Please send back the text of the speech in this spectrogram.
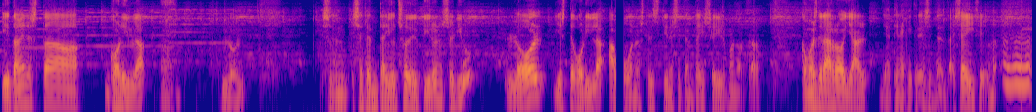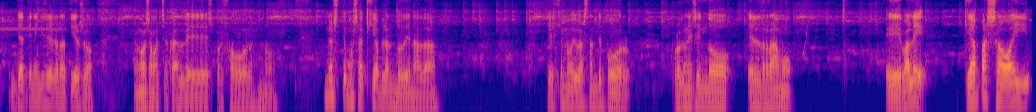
Y también está Gorilla. LOL. 78 de tiro, ¿en serio? LOL. Y este gorila. Ah, bueno, este tiene 76. Bueno, claro. Como es de la Royal, ya tiene que tener 76. ¿eh? ya tiene que ser gracioso. Vamos a machacarles, por favor. No. No estemos aquí hablando de nada. Y es que me voy bastante por. Por lo que siendo el ramo. Eh, vale. ¿Qué ha pasado ahí?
